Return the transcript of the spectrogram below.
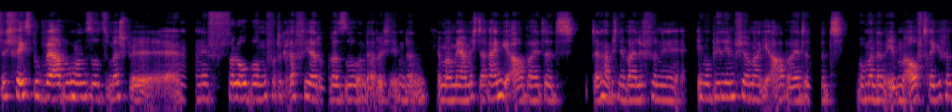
durch Facebook-Werbung und so zum Beispiel äh, eine Verlobung fotografiert oder so und dadurch eben dann immer mehr mich da reingearbeitet. Dann habe ich eine Weile für eine Immobilienfirma gearbeitet, wo man dann eben Aufträge von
